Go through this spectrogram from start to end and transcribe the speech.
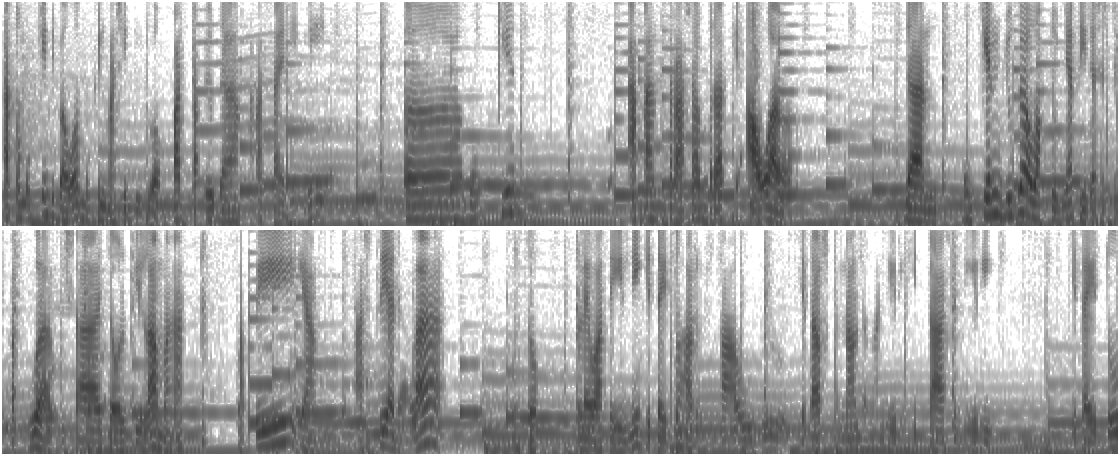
atau mungkin di bawah mungkin masih di 24 tapi udah ngerasain ini uh, mungkin akan terasa berat di awal. Dan mungkin juga waktunya tidak secepat gua bisa jauh lebih lama. Tapi yang pasti adalah untuk melewati ini kita itu harus tahu dulu kita harus kenal dengan diri kita sendiri kita itu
